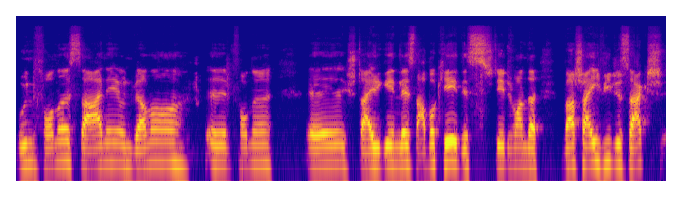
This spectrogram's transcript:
Und vorne Sahne und Werner äh, vorne äh, steil gehen lässt. Aber okay, das steht von der, wahrscheinlich, wie du sagst,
